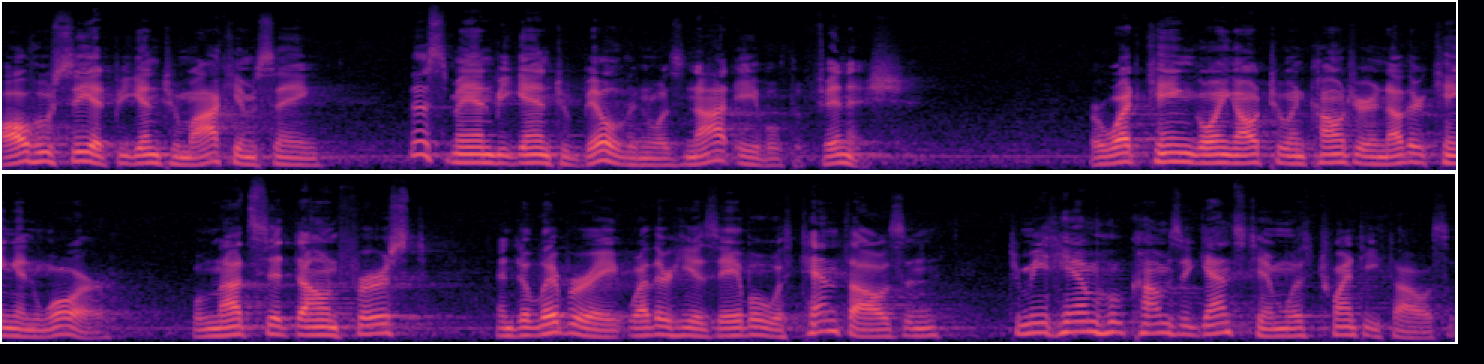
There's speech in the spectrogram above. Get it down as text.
all who see it begin to mock him, saying, This man began to build and was not able to finish. Or what king going out to encounter another king in war will not sit down first and deliberate whether he is able with 10,000 to meet him who comes against him with 20,000?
